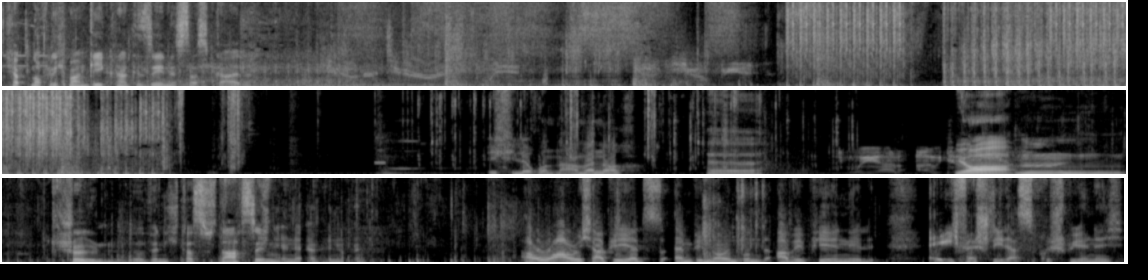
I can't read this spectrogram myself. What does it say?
Ich habe noch nicht mal einen Gegner gesehen, ist das geile. Runden haben wir noch? Äh... Ja, hm, schön. Also, wenn ich das nachsehen... In der MP9. Oh wow, ich habe hier jetzt MP9 und AWP hingelegt. Ey, ich verstehe das Spiel nicht.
